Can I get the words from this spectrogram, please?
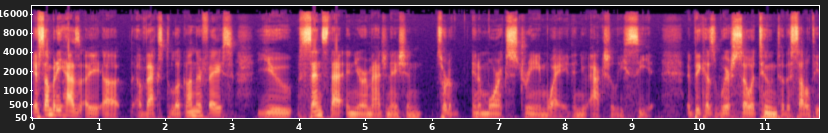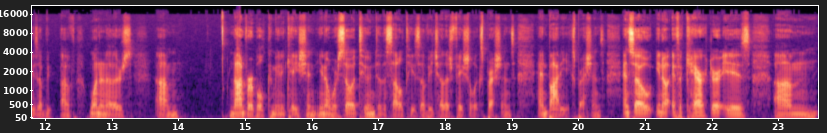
if somebody has a, a, a vexed look on their face, you sense that in your imagination, sort of in a more extreme way than you actually see it, because we're so attuned to the subtleties of of one another's. Um, nonverbal communication. You know, we're so attuned to the subtleties of each other's facial expressions and body expressions. And so, you know, if a character is um,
